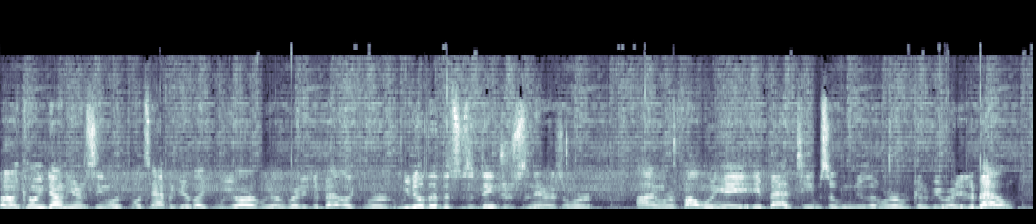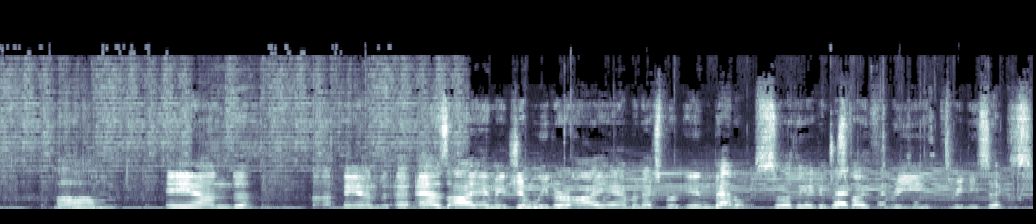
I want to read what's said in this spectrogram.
uh, coming down here and seeing what, what's happened here, like we are we are ready to battle. Like we're we know that this is a dangerous scenario, so we're uh, and we're following a, a bad team, so we knew that we are going to be ready to battle. Um, and uh, and uh, as I am a gym leader, I am an expert in battles, so I think I can justify that three three d six.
